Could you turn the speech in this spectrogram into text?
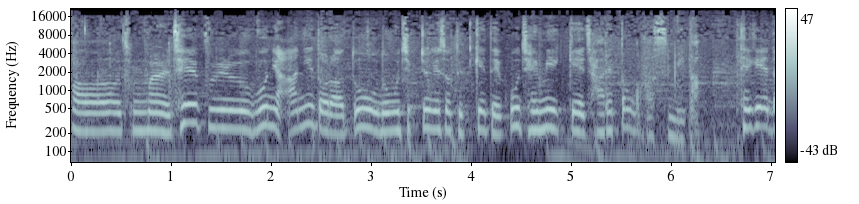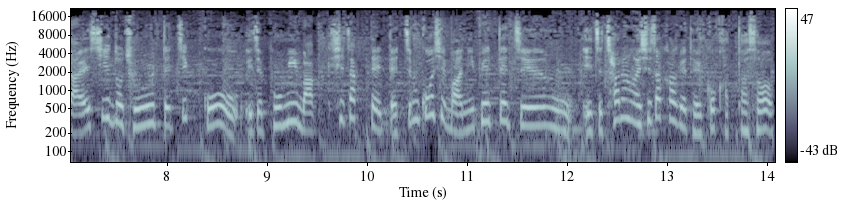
어, 정말 제 부분이 아니더라도 너무 집중해서 듣게 되고 재미있게 잘했던 것 같습니다. 되게 날씨도 좋을 때 찍고 이제 봄이 막 시작될 때쯤 꽃이 많이 필 때쯤 이제 촬영을 시작하게 될 것 같아서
